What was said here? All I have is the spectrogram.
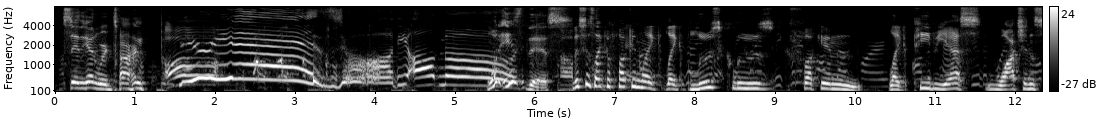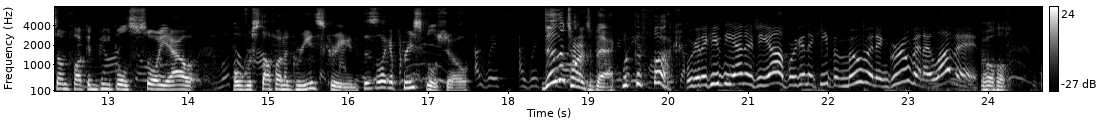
Say the N-word, Tarn. Here he is! Oh, the alt mode! What is this? This is like a fucking like like Blue's Clues fucking like PBS watching some fucking people soy out over stuff on a green screen. This is like a preschool show. I wish. The other Tarn's back. What the fuck? We're gonna keep the energy up. We're gonna keep it moving and grooving. I love it. Oh.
